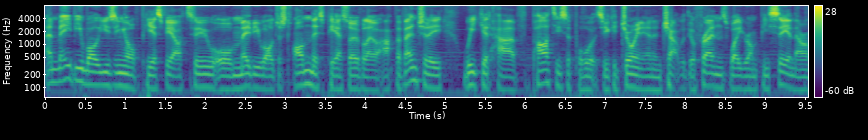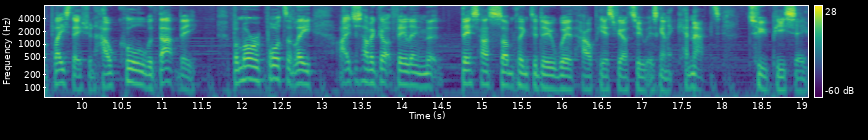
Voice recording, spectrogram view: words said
And maybe while using your PSVR 2, or maybe while just on this PS overlay or app eventually, we could have party support so you could join in and chat with your friends while you're on PC and they're on PlayStation. How cool would that be? But more importantly, I just have a gut feeling that this has something to do with how PSVR 2 is going to connect to PC.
